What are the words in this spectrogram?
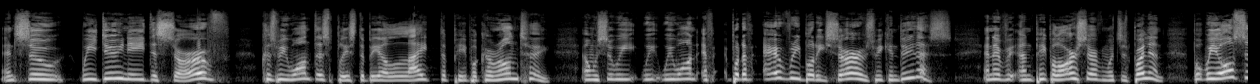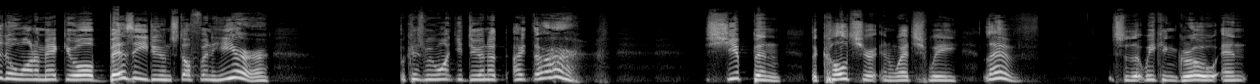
And so we do need to serve because we want this place to be a light that people can run to. And so we, we, we want, if, but if everybody serves, we can do this. And, every, and people are serving, which is brilliant. But we also don't want to make you all busy doing stuff in here because we want you doing it out there, shaping the culture in which we live so that we can grow in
